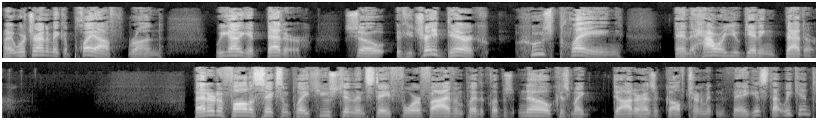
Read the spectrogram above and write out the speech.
Right? We're trying to make a playoff run. We got to get better. So if you trade Derrick, who's playing, and how are you getting better? Better to fall to six and play Houston than stay four or five and play the Clippers? No, because my daughter has a golf tournament in Vegas that weekend,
